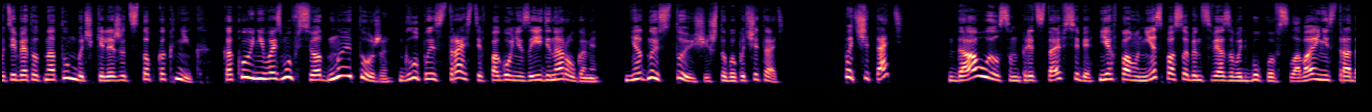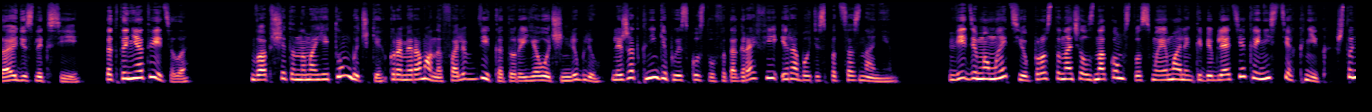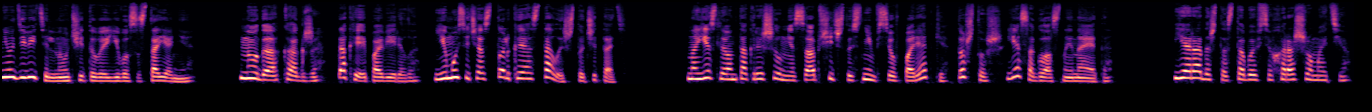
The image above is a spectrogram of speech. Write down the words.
У тебя тут на тумбочке лежит стопка книг. Какую не возьму, все одно и то же. Глупые страсти в погоне за единорогами. Ни одной стоящей, чтобы почитать. Почитать? Да, Уилсон, представь себе, я вполне способен связывать буквы в слова и не страдаю дислексией. Так ты не ответила. Вообще-то на моей тумбочке, кроме романов о любви, которые я очень люблю, лежат книги по искусству фотографии и работе с подсознанием. Видимо, Мэтью просто начал знакомство с моей маленькой библиотекой не с тех книг, что неудивительно, учитывая его состояние. Ну да, как же, так я и поверила. Ему сейчас только и осталось, что читать. Но если он так решил мне сообщить, что с ним все в порядке, то что ж, я согласна и на это. Я рада, что с тобой все хорошо, Мэтью.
